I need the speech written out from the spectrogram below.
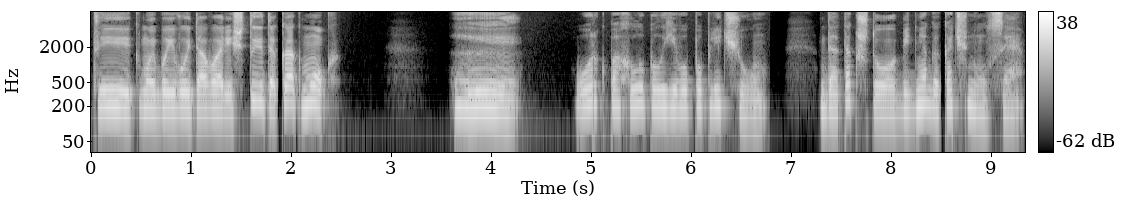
ты, мой боевой товарищ, ты-то как мог? э Орк похлопал его по плечу. Да так, что бедняга качнулся.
